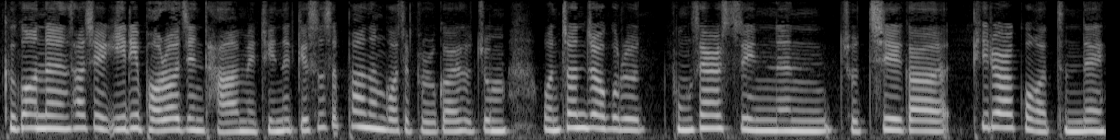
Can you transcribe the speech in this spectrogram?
그거는 사실 일이 벌어진 다음에 뒤늦게 수습하는 것에 불과해 서 좀 원천적으로 봉쇄할 수 있는 조치가 필요할 것 같은데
